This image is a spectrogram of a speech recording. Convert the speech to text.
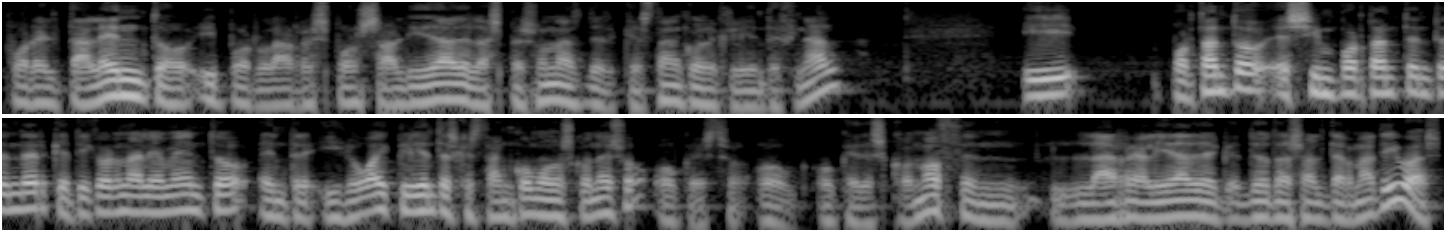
por el talento y por la responsabilidad de las personas del que están con el cliente final. Y por tanto, es importante entender que tiene un alineamiento entre, y luego hay clientes que están cómodos con eso o que, o, que desconocen la realidad de, otras alternativas.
